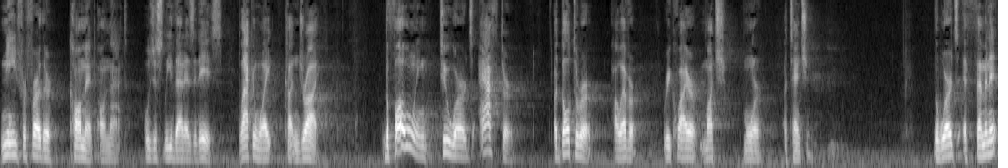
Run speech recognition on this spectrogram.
need for further comment on that. We'll just leave that as it is. Black and white, cut and dry. The following two words after adulterer, however, require much more attention. The words effeminate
